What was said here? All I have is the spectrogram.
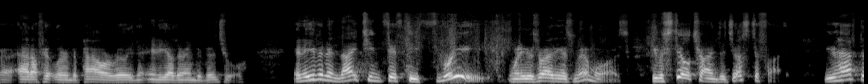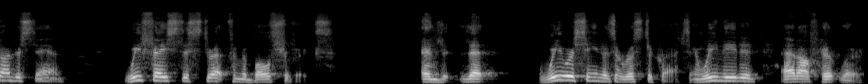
uh, Adolf Hitler into power really than any other individual. And even in 1953, when he was writing his memoirs, he was still trying to justify it. You have to understand, we faced this threat from the Bolsheviks, and that we were seen as aristocrats, and we needed Adolf Hitler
